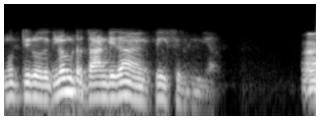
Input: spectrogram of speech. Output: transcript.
நூற்றி இருபது கிலோமீட்டர் தாண்டி தான் ஹில்ஸ் இருக்குங்கய்யா ஆ.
